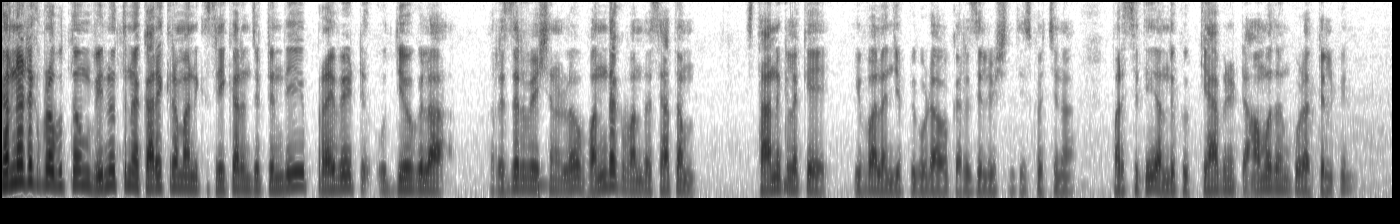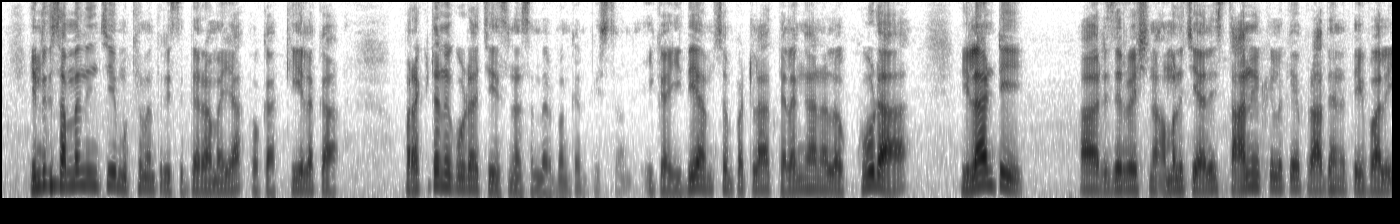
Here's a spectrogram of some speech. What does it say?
కర్ణాటక ప్రభుత్వం వినూత్న కార్యక్రమానికి శ్రీకారం చుట్టింది. ప్రైవేట్ ఉద్యోగుల రిజర్వేషన్లో వందకు వంద శాతం స్థానికులకే ఇవ్వాలని చెప్పి కూడా ఒక రిజల్యూషన్ తీసుకొచ్చిన పరిస్థితి. అందుకు క్యాబినెట్ ఆమోదం కూడా తెలిపింది. ఇందుకు సంబంధించి ముఖ్యమంత్రి సిద్ధరామయ్య ఒక కీలక ప్రకటన కూడా చేసిన సందర్భం కనిపిస్తోంది. ఇక ఇదే అంశం పట్ల తెలంగాణలో కూడా ఇలాంటి ఆ, రిజర్వేషన్ అమలు చేయాలి. స్థానికులకే ప్రాధాన్యత ఇవ్వాలి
